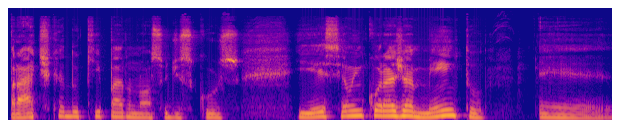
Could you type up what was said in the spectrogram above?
prática do que para o nosso discurso. E esse é um encorajamento é,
